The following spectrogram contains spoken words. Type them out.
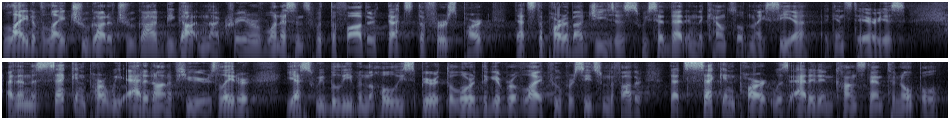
light of light, true God of true God, begotten, not creator, of one essence with the Father. That's the first part. That's the part about Jesus. We said that in the Council of Nicaea against Arius. And then the second part we added on a few years later. Yes, we believe in the Holy Spirit, the Lord, the giver of life, who proceeds from the Father. That second part was added in Constantinople.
